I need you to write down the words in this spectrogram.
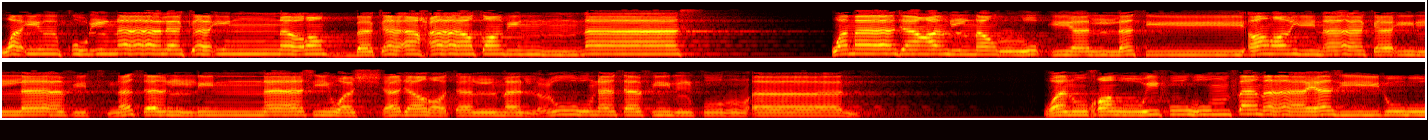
وَإِذْ قُلْنَا لَكَ إِنَّ رَبَّكَ أَحَاطَ بِالنَّاسِ وَمَا جَعَلْنَا الرُّؤْيَا الَّتِي أَرَيْنَاكَ إِلَّا فِتْنَةً لِلنَّاسِ وَالشَّجَرَةَ الْمَلْعُونَةَ فِي الْقُرْآنِ وَنُخَوِّفُهُمْ فَمَا يَزِيدُهُمْ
